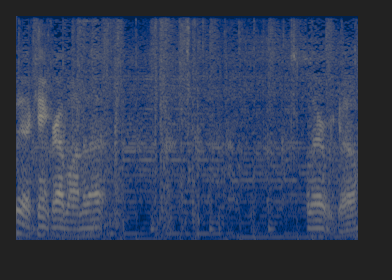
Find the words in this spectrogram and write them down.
Yeah, I can't grab onto that. Well, there we go.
